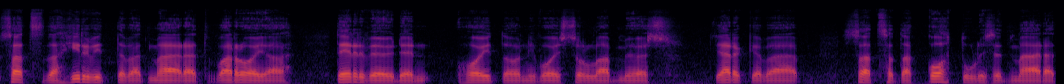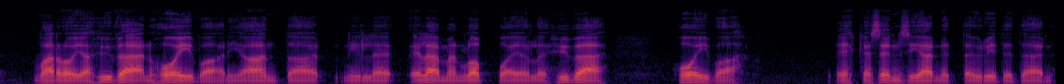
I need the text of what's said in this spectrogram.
satsata hirvittävät määrät varoja terveydenhoitoon, niin voisi olla myös järkevää satsata kohtuulliset määrät varoja hyvään hoivaan ja antaa niille elämän loppuajoille hyvä hoiva. Ehkä sen sijaan, että yritetään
